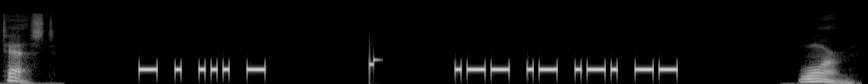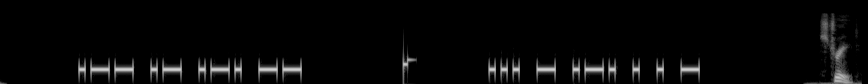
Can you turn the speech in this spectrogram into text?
Test. Warm. Street.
